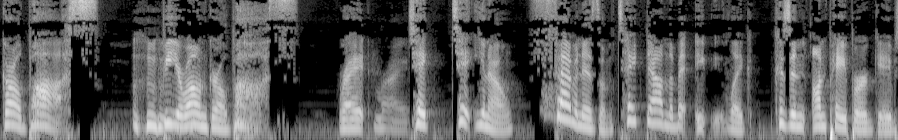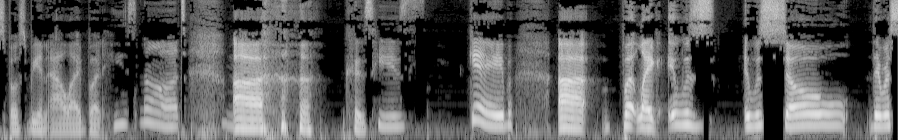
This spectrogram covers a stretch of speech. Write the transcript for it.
girl boss, be your own girl boss, right? Right. Take take you know feminism, take down the ba- like because in on paper Gabe's supposed to be an ally, but he's not, uh, because he's Gabe. Uh, but like it was it was so there was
